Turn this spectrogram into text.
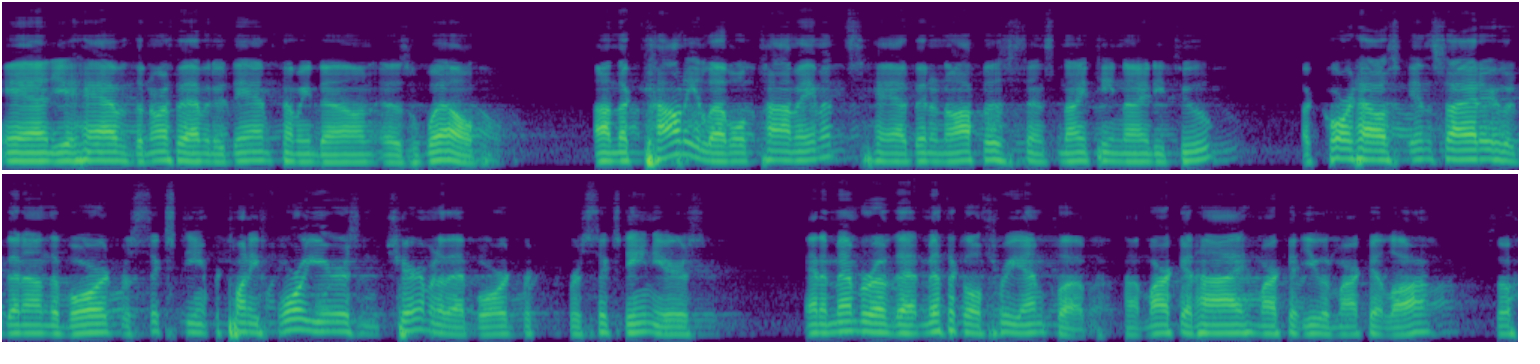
And you have the North Avenue Dam coming down as well. On the county level, Tom Ament had been in office since 1992, a courthouse insider who had been on the board for 16, for 24 years and chairman of that board for, for 16 years and a member of that mythical 3M club, uh, Marquette High, Marquette U, and Marquette Law. So,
